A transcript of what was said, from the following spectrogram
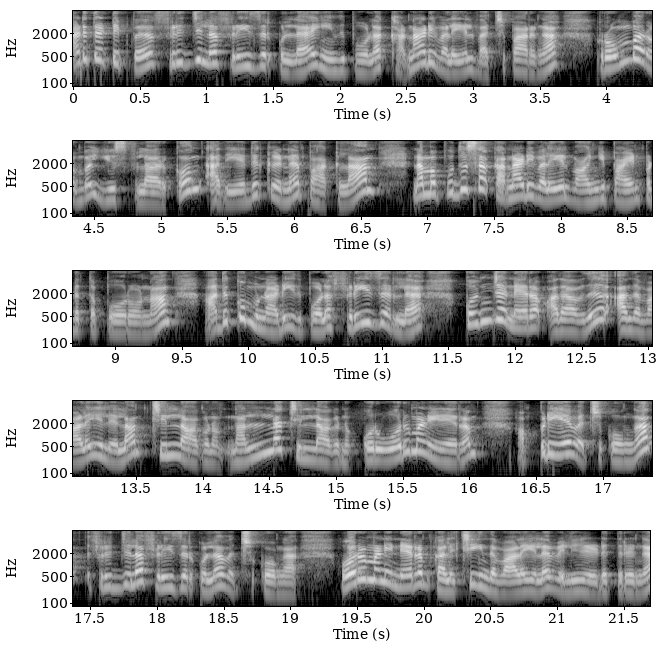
அடுத்த டிப்பு ஃப்ரிட்ஜில் ஃப்ரீசருக்குள்ளே இது போல் கண்ணாடி வளையல் வச்சு பாருங்கள் ரொம்ப ரொம்ப யூஸ்ஃபுல்லாக இருக்கும். அது எதுக்குன்னு பார்க்கலாம் நம்ம புதுசாக கண்ணாடி வளையல் வாங்கி பயன்படுத்த போகிறோன்னா அதுக்கு முன்னாடி இது போல் ஃப்ரீசரில் கொஞ்சம் நேரம் அதாவது அந்த வளையல் எல்லாம் சில் ஆகணும். நல்லா சில் ஆகணும். ஒரு ஒரு மணி நேரம் அப்படியே வச்சுக்கோங்க. ஃப்ரிட்ஜில் ஃப்ரீசருக்குள்ளே வச்சுக்கோங்க. ஒரு மணி நேரம் கழித்து இந்த வளையலை வெளியில் எடுத்துருங்க.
